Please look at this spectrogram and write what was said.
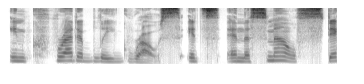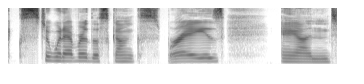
incredibly gross. It's and the smell sticks to whatever the skunk sprays and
